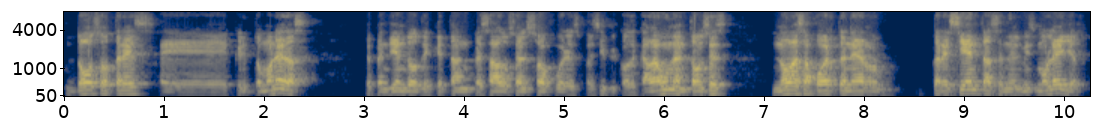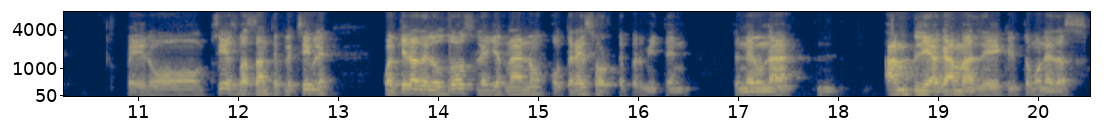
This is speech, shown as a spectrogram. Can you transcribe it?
dos o tres eh, criptomonedas, dependiendo de qué tan pesado sea el software específico de cada una. Entonces, no vas a poder tener 300 en el mismo Ledger, pero sí es bastante flexible. Cualquiera de los dos, Ledger Nano o Trezor, te permiten tener una amplia gama de criptomonedas.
